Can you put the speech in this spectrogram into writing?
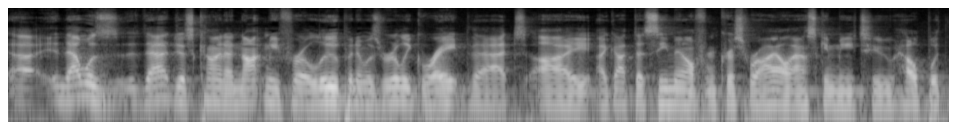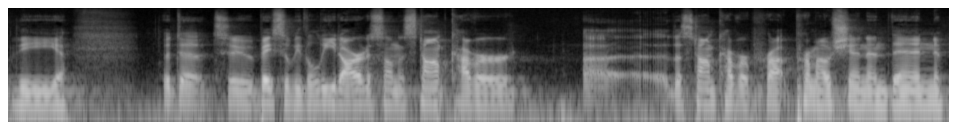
uh, and that was that just kind of knocked me for a loop, and it was really great that I I got this email from Chris Ryall asking me to help with the to, to basically be the lead artist on the Stomp cover, uh, the Stomp cover pro- promotion, and then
